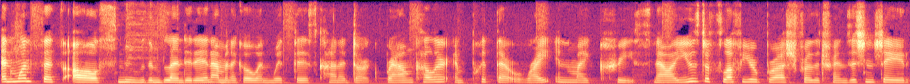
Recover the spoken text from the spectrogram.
And once that's all smooth and blended in, I'm going to go in with this kind of dark brown color and put that right in my crease. Now I used a fluffier brush for the transition shade.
